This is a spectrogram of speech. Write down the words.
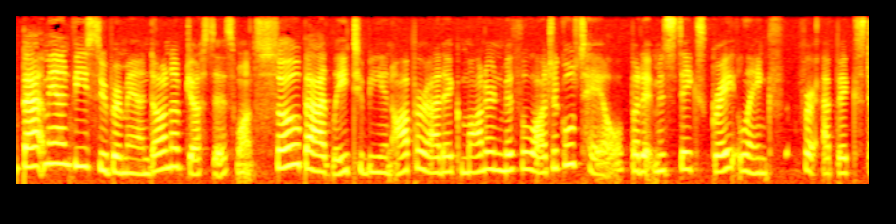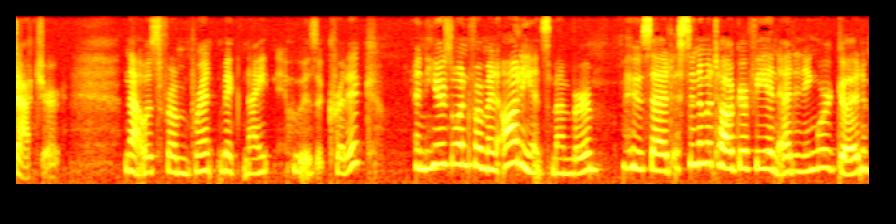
Batman v Superman Dawn of Justice wants so badly to be an operatic modern mythological tale, but it mistakes great length for epic stature. And that was from Brent McKnight, who is a critic. And here's one from an audience member who said cinematography and editing were good.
